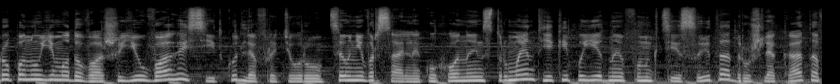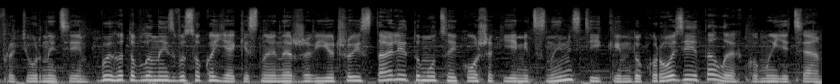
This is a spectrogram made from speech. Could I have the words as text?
Пропонуємо до вашої уваги сітку для фритюру. Це універсальний кухонний інструмент, який поєднує функції сита, друшляка та фритюрниці. Виготовлений з високоякісної нержавіючої сталі, тому цей кошик є міцним, стійким до корозії та легко миється.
